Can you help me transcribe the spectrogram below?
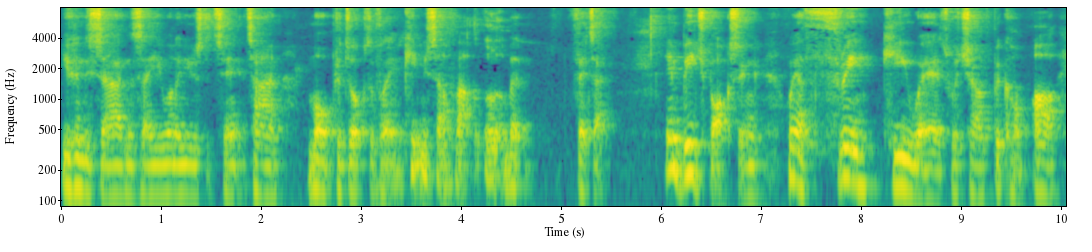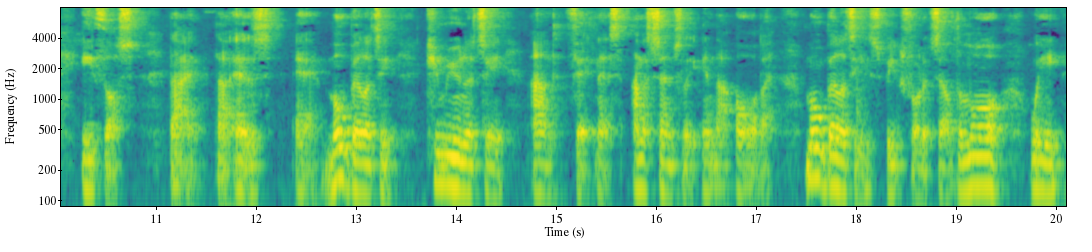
you can decide and say you want to use the t- time more productively and keep yourself that little bit fitter. In beach boxing, we have three key words which have become our ethos. That, that is uh, mobility, community, and fitness, and essentially in that order. Mobility speaks for itself. The more we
